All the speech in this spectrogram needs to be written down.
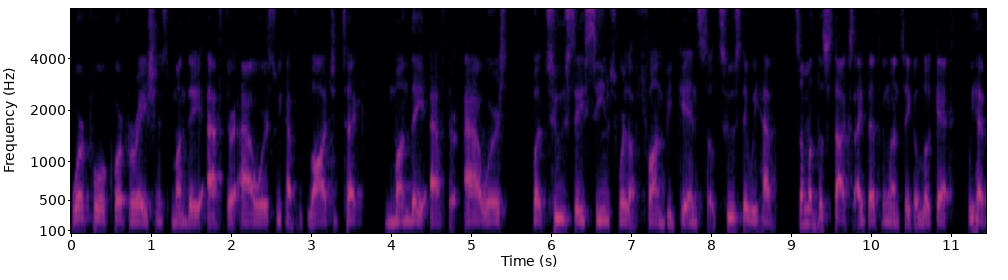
Whirlpool Corporation's Monday after hours. We have Logitech Monday after hours. But Tuesday seems where the fun begins. So Tuesday we have some of the stocks I definitely want to take a look at. We have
